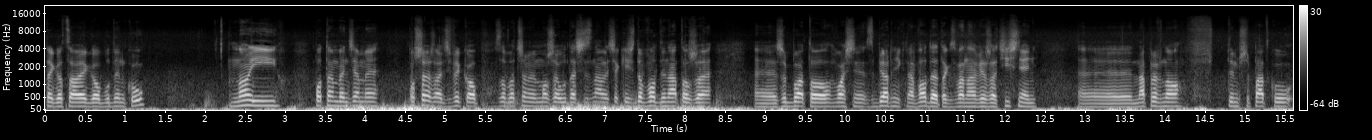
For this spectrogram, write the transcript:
tego całego budynku. No i potem będziemy poszerzać wykop. Zobaczymy, może uda się znaleźć jakieś dowody na to, że, e, że była to właśnie zbiornik na wodę, tak zwana wieża ciśnień. E, Na pewno w tym przypadku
